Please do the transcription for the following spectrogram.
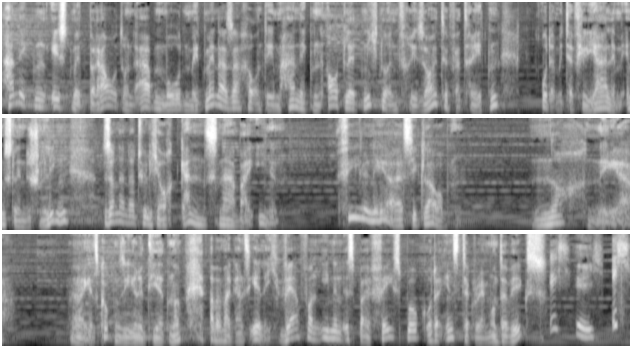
Hanneken ist mit Braut- und Abendmoden, mit Männersache und dem Hanneken Outlet nicht nur in Friseute vertreten, oder mit der Filiale im emsländischen Lingen, sondern natürlich auch ganz nah bei Ihnen. Viel näher als Sie glauben. Noch näher. Ja, jetzt gucken Sie irritiert, ne? Aber mal ganz ehrlich, wer von Ihnen ist bei Facebook oder Instagram unterwegs? Ich. Ich. Ich.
